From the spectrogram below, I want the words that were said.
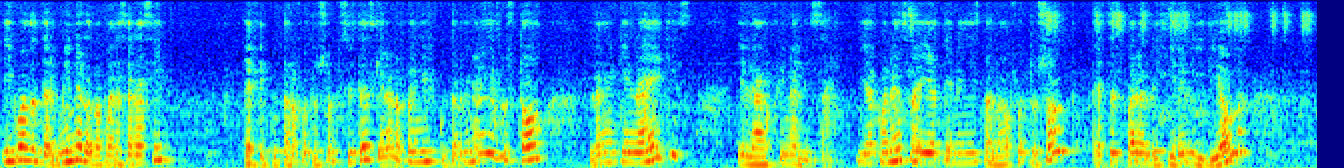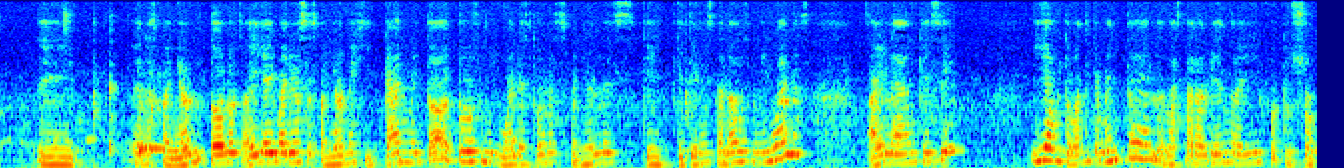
y cuando termine les va a aparecer así. Ejecutar Photoshop. Si ustedes quieren lo pueden ejecutar de una vez eso es todo le dan aquí en la X y le dan finalizar. Ya con eso ahí ya tienen instalado Photoshop. Este es para elegir el idioma en español, todos los, ahí hay varios español mexicano y todo, todos son iguales, todos los españoles que, que tienen instalados son iguales, ahí le dan que sí, y automáticamente les va a estar abriendo ahí Photoshop.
